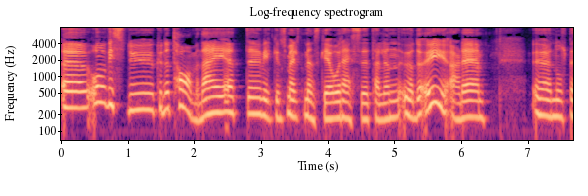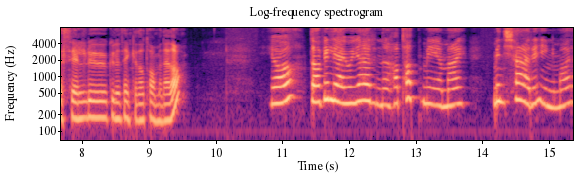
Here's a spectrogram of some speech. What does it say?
eh, og hvis du kunne ta med deg et eh, hvilken som helst menneske og reise til en øde øy, er det eh, noe spesielt du kunne tenke deg å ta med deg da? Ja, da ville jeg jo gjerne ha tatt med meg min kjære Ingmar.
